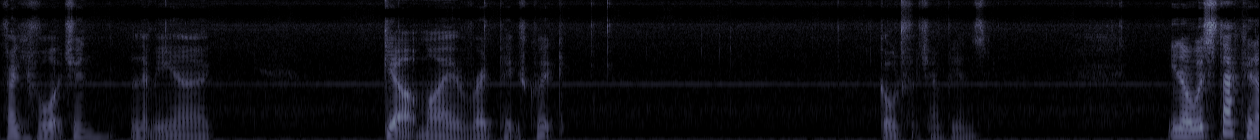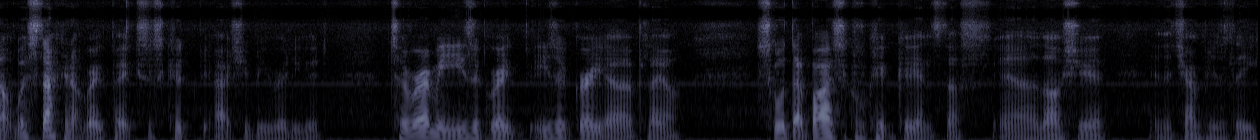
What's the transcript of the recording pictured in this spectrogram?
thank you for watching. Let me uh, get up my red picks quick. Gold for champions. You know, we're stacking up. We're stacking up red picks. This could actually be really good. Taremi, he's a great, he's a great uh, player. Scored that bicycle kick against us uh, last year in the Champions League.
